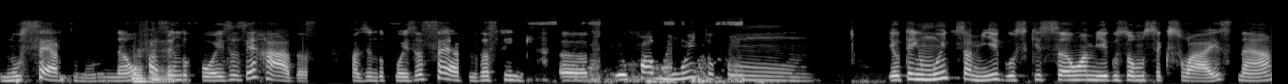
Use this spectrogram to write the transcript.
no certo, né? não uhum. fazendo coisas erradas, fazendo coisas certas. Assim, uh, eu falo muito com. Eu tenho muitos amigos que são amigos homossexuais, né?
